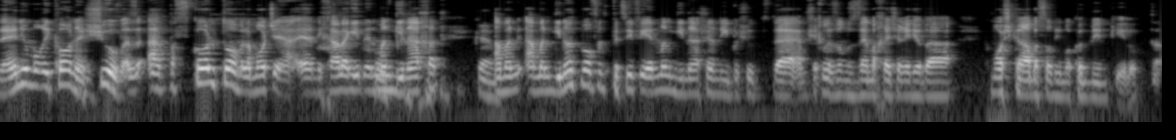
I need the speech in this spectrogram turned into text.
זה אניו מוריקונה, שוב, אז הפסקול טוב, למרות שאני חייב להגיד אין מנגינה אחת, כן. המנ- המנגינות באופן ספציפי אין מנגינה שאני פשוט אמשיך לזמזם אחרי שראיתי אותה, כמו שקרה בסרטים הקודמים כאילו. טוב,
